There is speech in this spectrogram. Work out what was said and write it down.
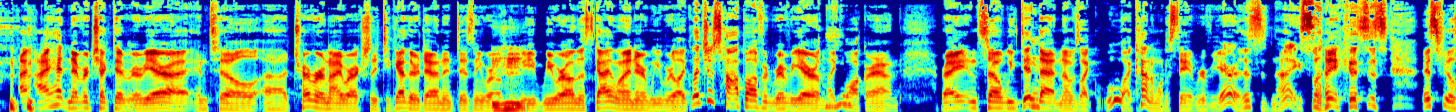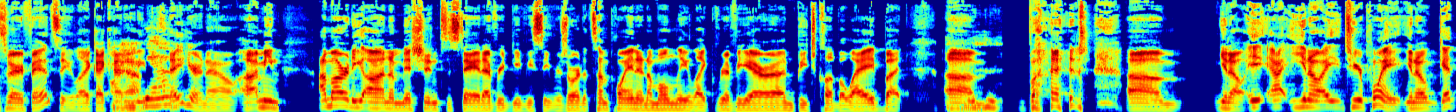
I, I, had never checked at riviera until uh, trevor and i were actually together down at disney world mm-hmm. and we, we were on the skyliner and we were like let's just hop off at riviera and like mm-hmm. walk around right and so we did yeah. that and i was like ooh i kind of want to stay at riviera this is nice like this is this feels very fancy like i kind of oh, yeah. need to stay here now i mean I'm already on a mission to stay at every DVC resort at some point, and I'm only like Riviera and Beach Club away. But, um, but, um, you know, it, I, you know, I, to your point, you know, get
